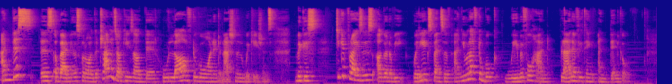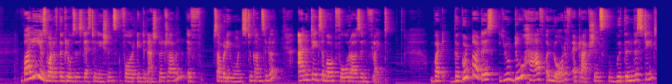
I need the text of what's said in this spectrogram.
And this is a bad news for all the travel junkies out there who love to go on international vacations because ticket prices are gonna be very expensive and you will have to book way beforehand, plan everything and then go. Bali is one of the closest destinations for international travel if somebody wants to consider and it takes about 4 hours in flight. But the good part is you do have a lot of attractions within the state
